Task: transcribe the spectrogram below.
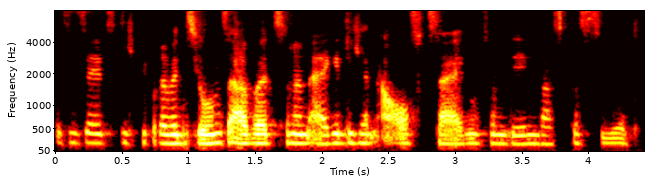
es ist ja jetzt nicht die Präventionsarbeit, sondern eigentlich ein Aufzeigen von dem, was passiert.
